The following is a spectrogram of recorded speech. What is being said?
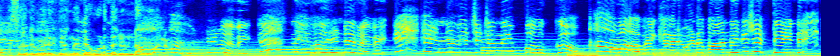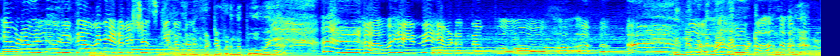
അവസാനം വരെ ഞാൻ നിന്റെ കൂടെ തന്നെ ഉണ്ടാവാനും രവി നീ വരണ്ട രവി. എന്നെ വെച്ചിട്ട് നീ പൊക്കോ. ആ ബാബയ്ക്ക് ഒരുപാട് മാന്ത്രിക ശക്തിയുണ്ട്. ഇവിടെ ഉള്ളവരൊക്കെ അവനെയാണ് വിശ്വസിക്കുന്നത്. നിന്നെ വിട്ട് ഇവിടുന്ന് പോവില്ല രവി നീ ഇവിടുന്ന് പോ. നിന്നെ വിട്ട് ഞാൻ എങ്ങോട്ട് പോവില്ല അനു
